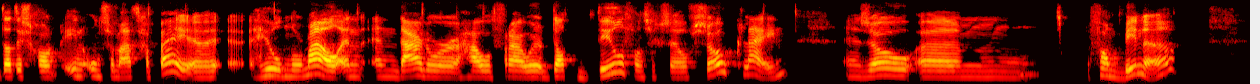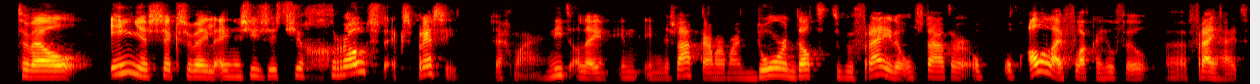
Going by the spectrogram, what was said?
dat is gewoon in onze maatschappij uh, heel normaal. En, en daardoor houden vrouwen dat deel van zichzelf zo klein. En zo um, van binnen. Terwijl in je seksuele energie zit je grootste expressie, zeg maar. Niet alleen in, in de slaapkamer, maar door dat te bevrijden ontstaat er op, op allerlei vlakken heel veel uh, vrijheid.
